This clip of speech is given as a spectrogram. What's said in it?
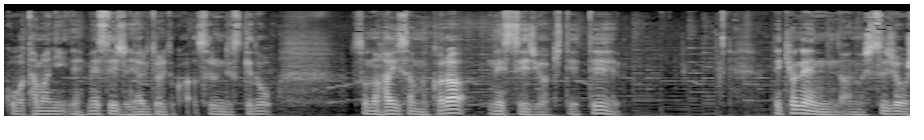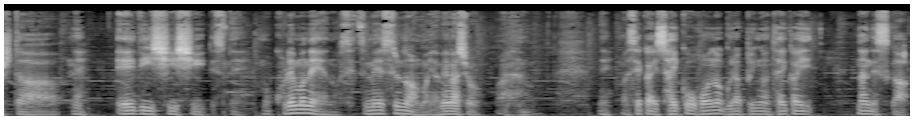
こうたまにねメッセージのやり取りとかするんですけどそのハイサムからメッセージが来ててで去年あの出場したね ADCC ですね。もうこれもねあの説明するのはもうやめましょう。ねまあ、世界最高峰のグラップリングの大会なんですが。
